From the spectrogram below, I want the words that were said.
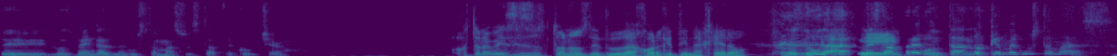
eh, los Bengals me gusta más su staff de coaching. Otra vez esos tonos de duda, Jorge Tinajero. No es duda, me están preguntando qué me gusta más.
